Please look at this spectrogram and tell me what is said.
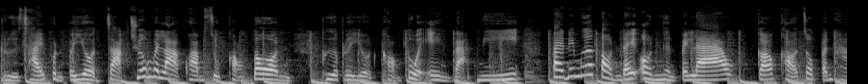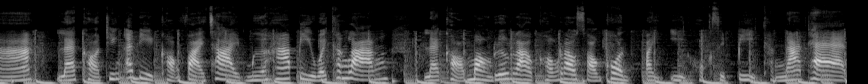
หรือใช้ผลประโยชน์จากช่วงเวลาความสุขของตน เพื่อประโยชน์ของตัวเองแบบนี้ แต่ในเมื่อตนได้โอนเงินไปแล้ว ก็ขอจบปัญหา และขอทิ้งอดีตของฝ่ายชายเมื่อ 5 ปีไว้ข้างหลัง และขอมองเรื่องราวของเราสองคนไปอีก 60 ปีข้างหน้าแทน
